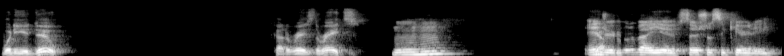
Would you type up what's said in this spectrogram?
what do you do? Got to raise the rates. Mm-hmm. Andrew, yep. what about you? Social Security.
